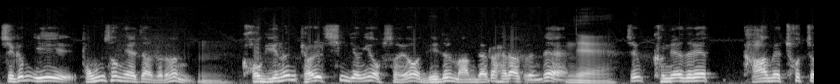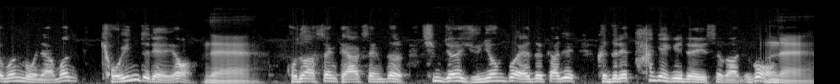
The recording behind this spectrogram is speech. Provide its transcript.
지금 이 동성애자들은 음. 거기는 별 신경이 없어요. 니들 마음대로 해라 그런데 네. 지금 그네들의 다음에 초점은 뭐냐면 교인들이에요. 네. 고등학생, 대학생들, 심지어는 유년부 애들까지 그들의 타격이 돼 있어가지고 네.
